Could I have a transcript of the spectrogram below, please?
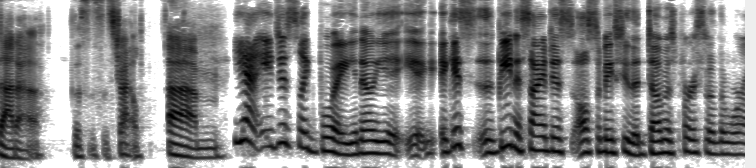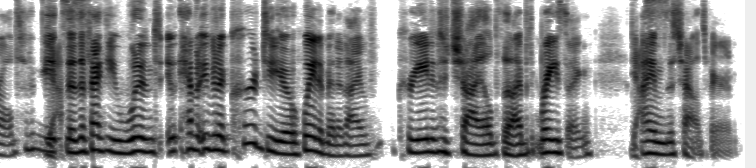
that uh, this is his child. Um, Yeah, it just like boy, you know, you, you, I guess being a scientist also makes you the dumbest person in the world. Yes. The, the fact that you wouldn't it haven't even occurred to you. Wait a minute, I've created a child that I'm raising. Yes. I am this child's parent.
